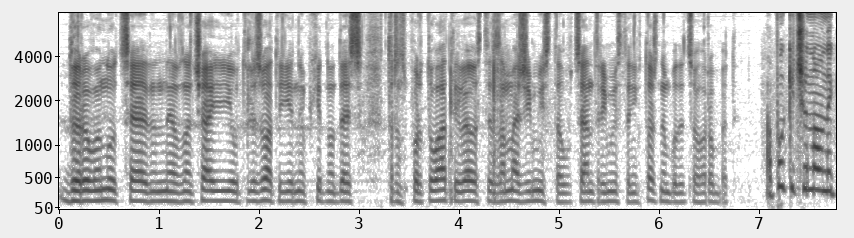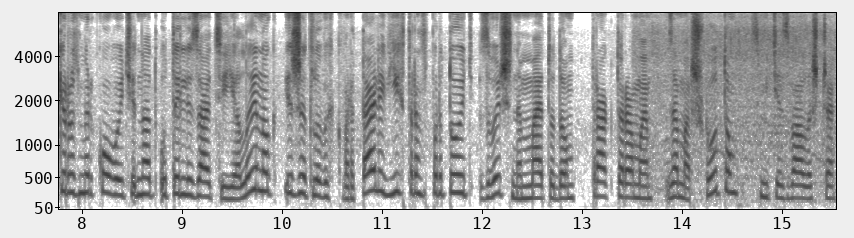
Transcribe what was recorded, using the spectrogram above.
деревину, це не означає її утилізувати, її необхідно десь транспортувати і вивезти за межі міста в центрі міста. Ніхто ж не буде цього робити. А поки чиновники розмірковують над утилізацією ялинок, із житлових кварталів їх транспортують звичним методом тракторами за маршрутом сміттєзвалище.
